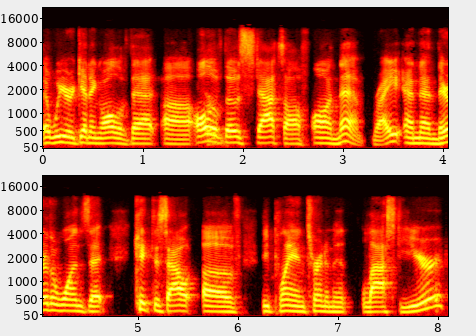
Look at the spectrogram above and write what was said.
that we were getting all of that, uh, all of those stats off on them, right? And then they're the ones that kicked us out of the play-in tournament last year.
